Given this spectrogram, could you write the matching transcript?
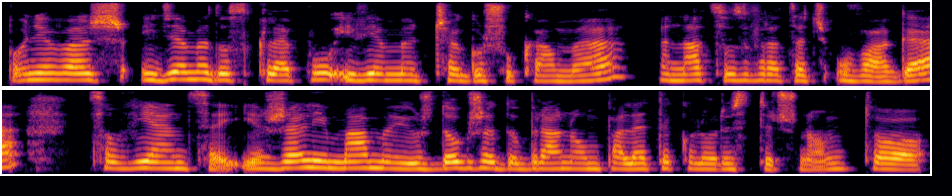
Ponieważ idziemy do sklepu i wiemy, czego szukamy, na co zwracać uwagę. Co więcej, jeżeli mamy już dobrze dobraną paletę kolorystyczną, to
